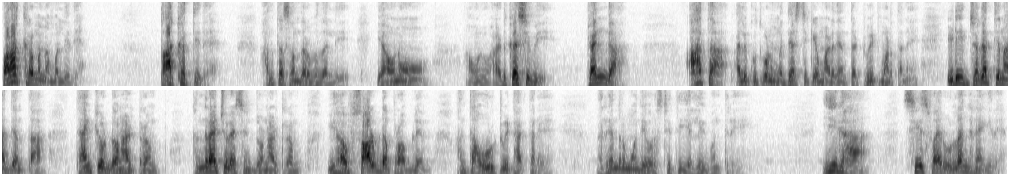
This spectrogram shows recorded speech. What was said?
ಪರಾಕ್ರಮ ನಮ್ಮಲ್ಲಿದೆ. ತಾಕತ್ತಿದೆ. ಅಂಥ ಸಂದರ್ಭದಲ್ಲಿ ಯಾವನೋ ಅವನು ಅಡ್ಕಸಿಬಿ, ಪೆಂಗ, ಆತ ಅಲ್ಲಿ ಕೂತ್ಕೊಂಡು ಮಧ್ಯಸ್ಥಿಕೆ ಮಾಡಿದೆ ಅಂತ ಟ್ವೀಟ್ ಮಾಡ್ತಾನೆ. ಇಡೀ ಜಗತ್ತಿನಾದ್ಯಂತ thank you Donald Trump. Congratulations Donald Trump you have solved a problem ಅಂತ ಅವರು ಟ್ವೀಟ್ ಹಾಕ್ತಾರೆ. ನರೇಂದ್ರ ಮೋದಿ ಅವರ ಸ್ಥಿತಿ ಎಲ್ಲಿಗೆ ಬಂತ್ರಿ? ಈಗ ಸೀಸ್ ಫೈರ್ ಉಲ್ಲಂಘನೆ ಆಗಿದೆ.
